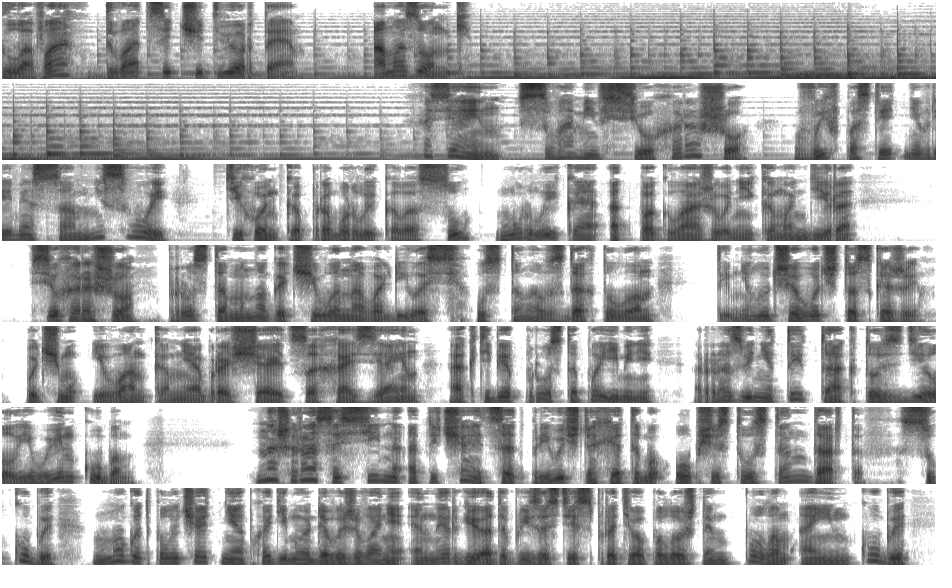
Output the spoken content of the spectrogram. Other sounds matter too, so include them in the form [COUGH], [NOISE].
Глава 24. Амазонки. «Хозяин, с вами все хорошо. Вы в последнее время сам не свой», – тихонько промурлыкала Су, мурлыкая от поглаживаний командира. «Все хорошо, просто много чего навалилось», – устало вздохнул он. «Ты мне лучше вот что скажи. Почему Иван ко мне обращается хозяин, а к тебе просто по имени? Разве не ты так, кто сделал его инкубом?» Наша раса сильно отличается от привычных этому обществу стандартов. Суккубы могут получать необходимую для выживания энергию от близости с противоположным полом, а инкубы –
